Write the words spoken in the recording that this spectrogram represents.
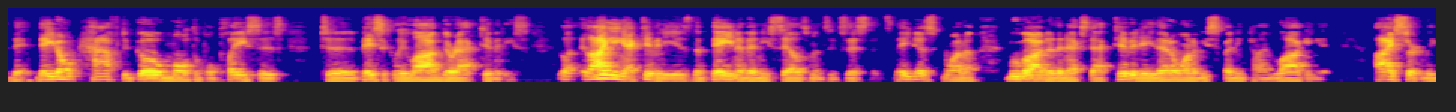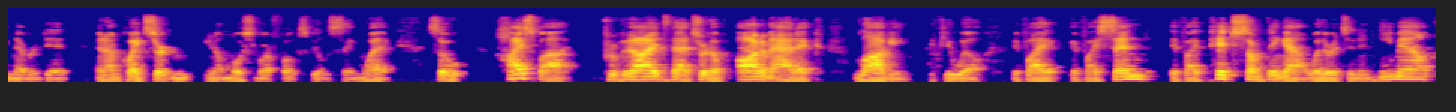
they, they don't have to go multiple places to basically log their activities. Logging activity is the bane of any salesman's existence. They just want to move on to the next activity. They don't want to be spending time logging it. I certainly never did and I'm quite certain you know most of our folks feel the same way. So HighSpot provides that sort of automatic logging, if you will. If I if I send if I pitch something out, whether it's in an email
